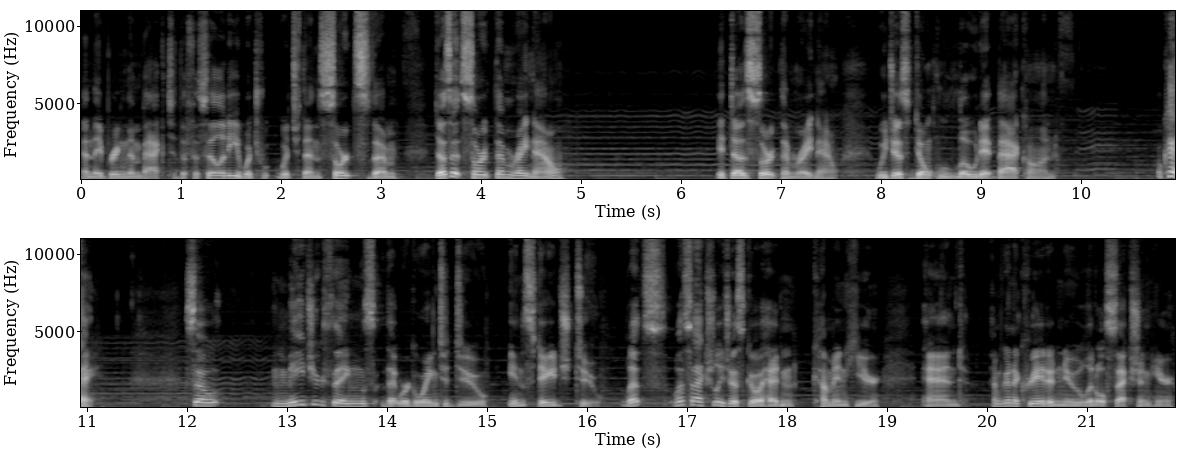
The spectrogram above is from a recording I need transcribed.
and they bring them back to the facility, which, which then sorts them. Does it sort them right now? It does sort them right now. We just don't load it back on. Okay. So, major things that we're going to do in stage two. Let's let's actually just go ahead and come in here and I'm going to create a new little section here.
